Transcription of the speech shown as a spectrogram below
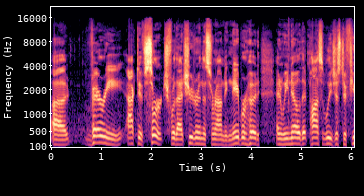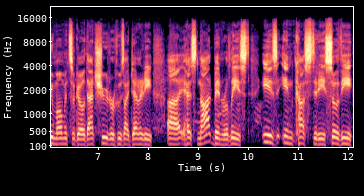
uh, very active search for that shooter in the surrounding neighborhood. And we know that possibly just a few moments ago, that shooter, whose identity uh, has not been released, is in custody. So the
